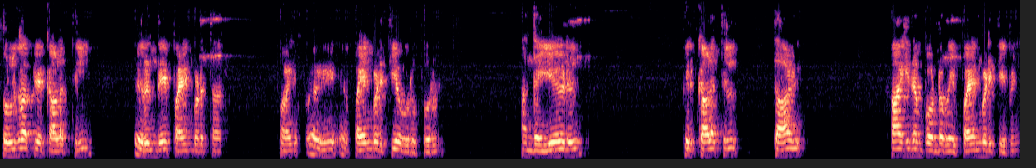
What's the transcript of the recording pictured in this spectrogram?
தொல்காப்பிய காலத்தில் இருந்தே பயன்படுத்த பயன்படுத்திய ஒரு பொருள். அந்த ஏடு பிற்காலத்தில் தாழ் காகிதம் போன்றவை பயன்படுத்திய பின்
